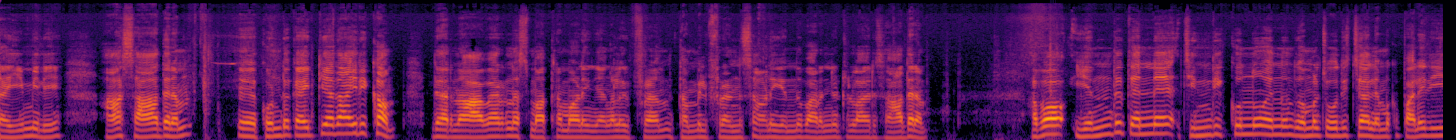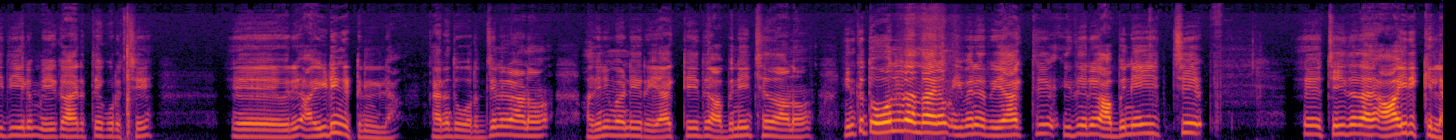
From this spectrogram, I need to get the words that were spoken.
ടൈമിൽ ആ സാധനം കൊണ്ടു കയറ്റിയതായിരിക്കാം. ഇത് പറഞ്ഞാൽ അവയർനെസ് മാത്രമാണ് ഞങ്ങൾ തമ്മിൽ ഫ്രണ്ട്സാണ് എന്ന് പറഞ്ഞിട്ടുള്ള ഒരു സാധനം. അപ്പോൾ എന്ത് തന്നെ ചിന്തിക്കുന്നു എന്ന് നമ്മൾ ചോദിച്ചാൽ നമുക്ക് പല രീതിയിലും ഈ കാര്യത്തെക്കുറിച്ച് ഒരു ഐഡിയ കിട്ടുന്നില്ല. കാരണം ഇത് ഒറിജിനലാണോ അതിനു വേണ്ടി റിയാക്ട് ചെയ്ത് അഭിനയിച്ചതാണോ? എനിക്ക് തോന്നുന്നത് എന്തായാലും ഇവർ റിയാക്ട് ഇതൊരു അഭിനയിച്ച് ചെയ്തത് ആയിരിക്കില്ല.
